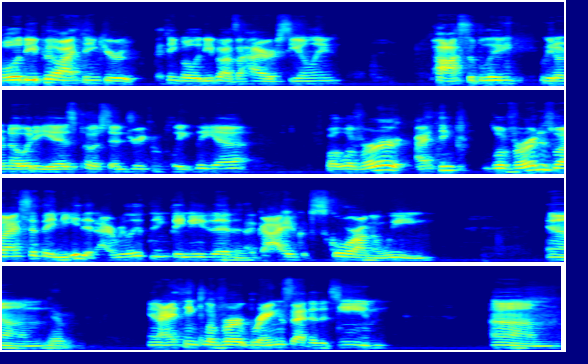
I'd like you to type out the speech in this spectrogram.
Oladipo, I think you're I think Oladipo has a higher ceiling. Possibly. We don't know what he is post injury completely yet. But LeVert, I think LeVert is what I said they needed. I really think they needed mm-hmm. a guy who could score on the wing. Um, yep. And I think LeVert brings that to the team. Um,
